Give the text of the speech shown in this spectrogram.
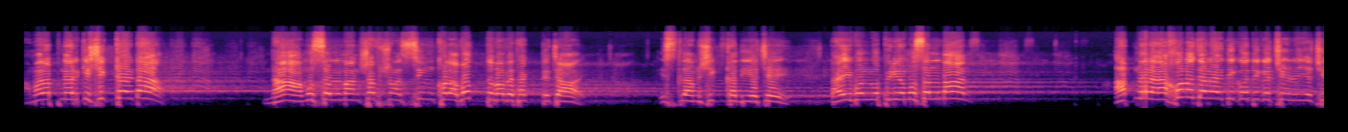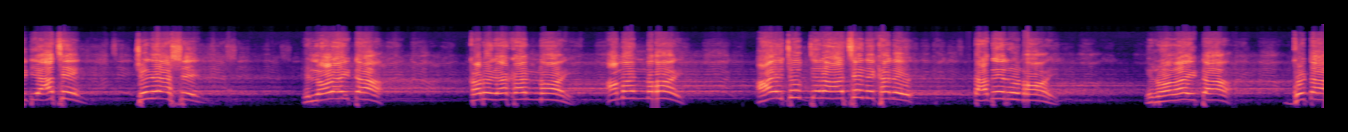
আমার আপনার কি শিক্ষা এটা? না, মুসলমান সবসময় শৃঙ্খলাবদ্ধভাবে থাকতে চায়। ইসলাম শিক্ষা দিয়েছে। তাই বলব, প্রিয় মুসলমান আপনারা এখনও যারা এদিক ওদিকে ছড়িয়ে ছিটিয়ে আছেন, চলে আসেন। লড়াইটা কারোর একার নয়, আমার নয়। আয়োজক যারা আছেন এখানে, তাদেরও নয়। লড়াইটা গোটা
